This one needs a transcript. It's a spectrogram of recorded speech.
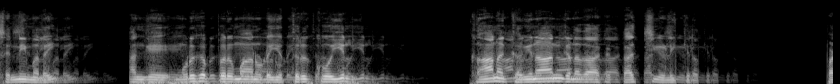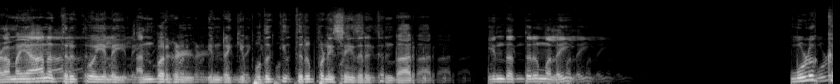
சென்னிமலை. அங்கே முருகப்பெருமானுடைய திருக்கோயில் காண கவினான்கனதாக காட்சியளிக்கிறது பழமையான திருக்கோயிலை அன்பர்கள் இன்றைக்கு புதுக்கி திருப்பணி செய்திருக்கின்றார்கள். இந்த திருமலை முழுக்க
